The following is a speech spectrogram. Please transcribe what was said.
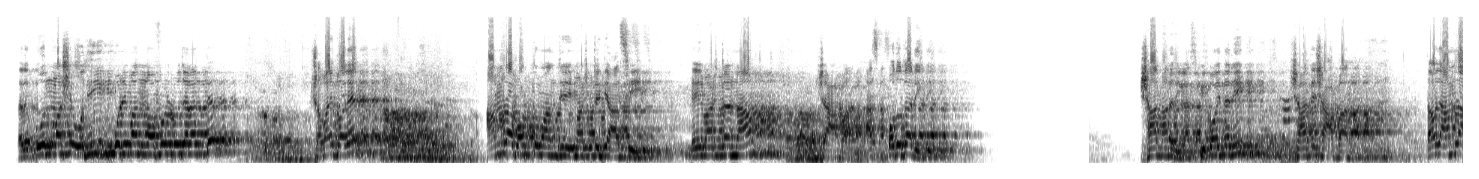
তাহলে কোন মাসে অধিক পরিমাণ নফল রোজা রাখতেন? সবাই বলেন? আমরা বর্তমান যে মাসটিতে আছি, এই মাসটার নাম শাহবান। আজ কত তারিখ? সাত তারিখ। আজকে কয় তারিখ? সাতে শাহবান। তাহলে আমরা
